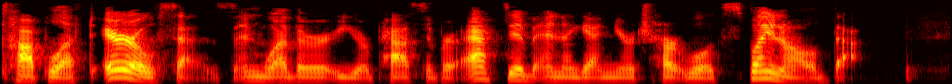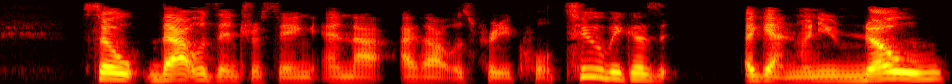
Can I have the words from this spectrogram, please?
top left arrow says and whether you're passive or active. And again, your chart will explain all of that. So that was interesting. And that I thought was pretty cool too, because again, when you know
